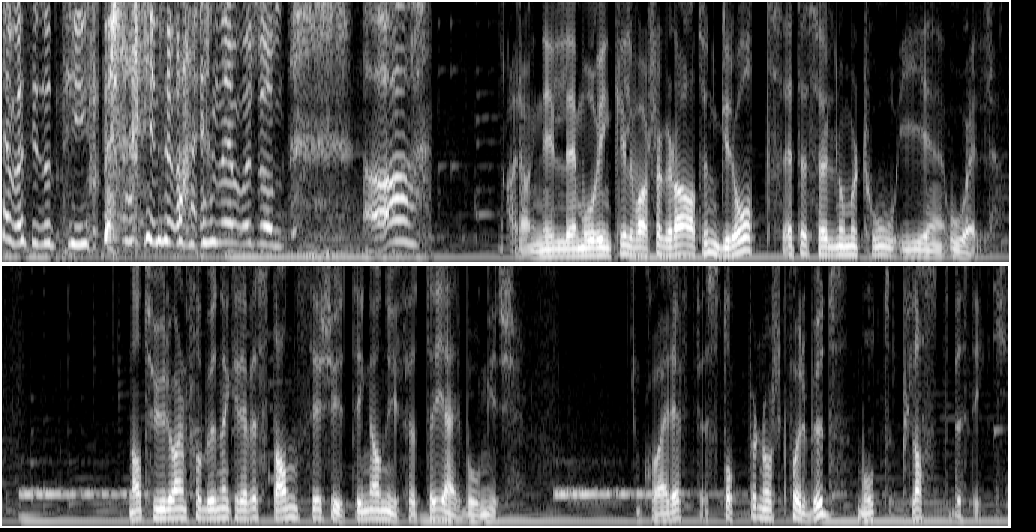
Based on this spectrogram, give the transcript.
Jeg bare sitter og tuter hele veien. Jeg bare sånn åh. Ragnhild Mowinckel var så glad at hun gråt etter sølv nummer to i OL. Naturvernforbundet krever stans i skyting av nyfødte jervunger. KrF stopper norsk forbud mot plastbestikk.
